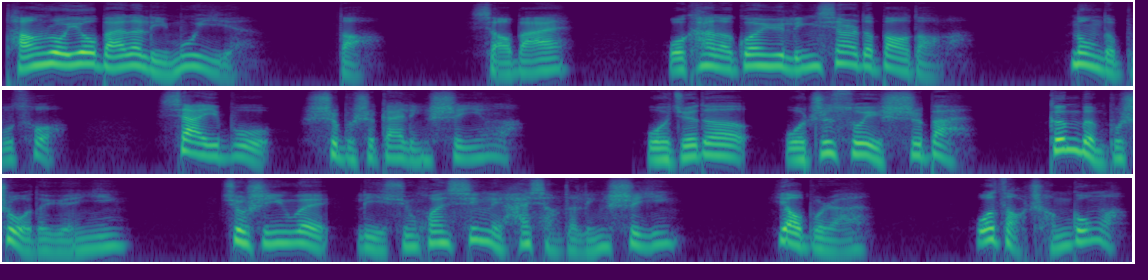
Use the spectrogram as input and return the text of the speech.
唐若幽白了李牧一眼，道：“小白，我看了关于林仙儿的报道了，弄得不错。下一步是不是该林诗音了？我觉得我之所以失败。”根本不是我的原因，就是因为李寻欢心里还想着林诗音，要不然我早成功了。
